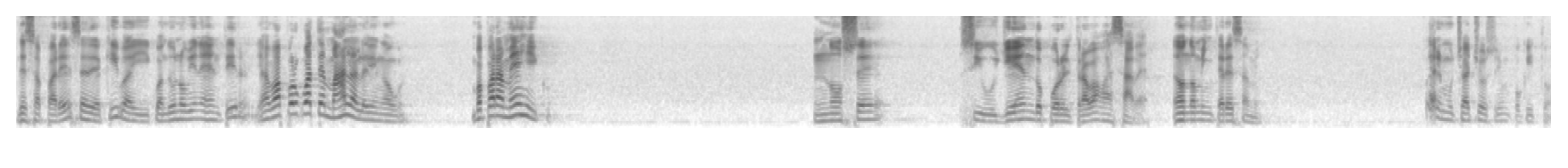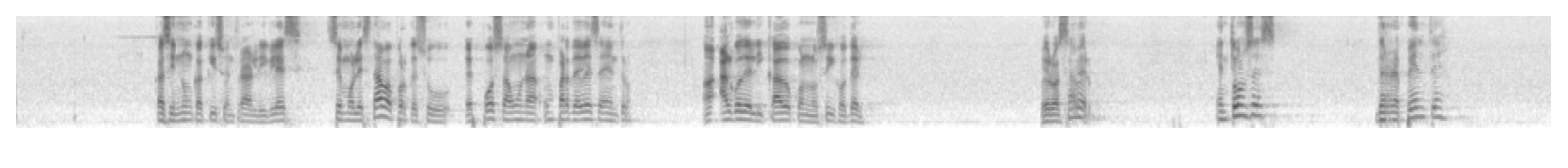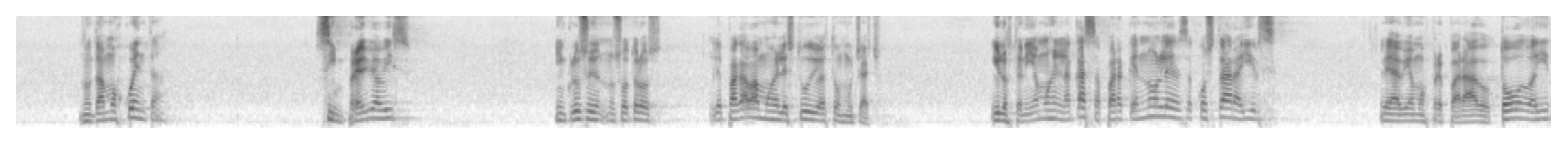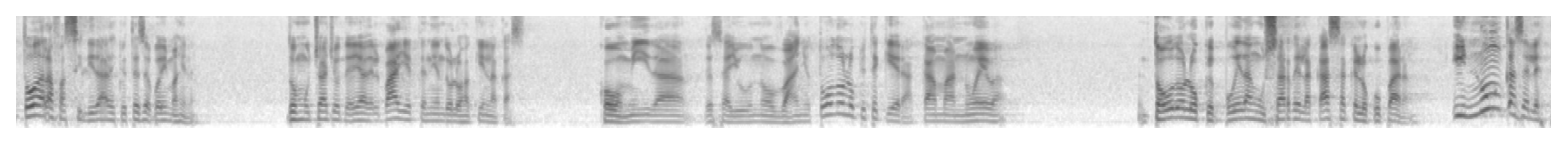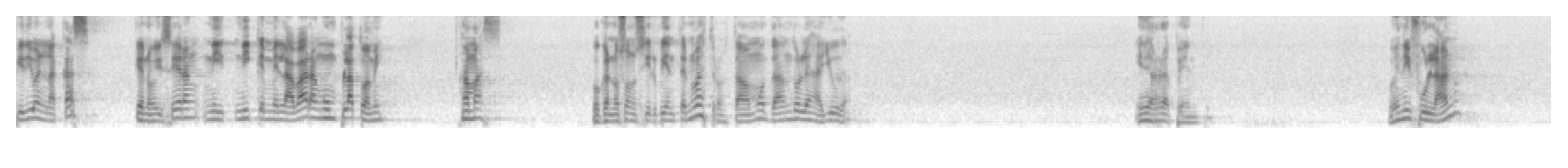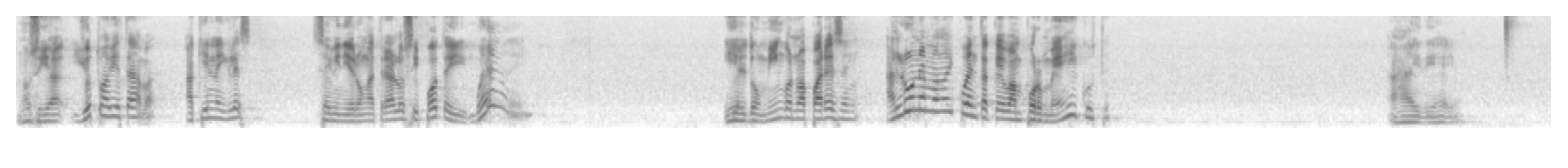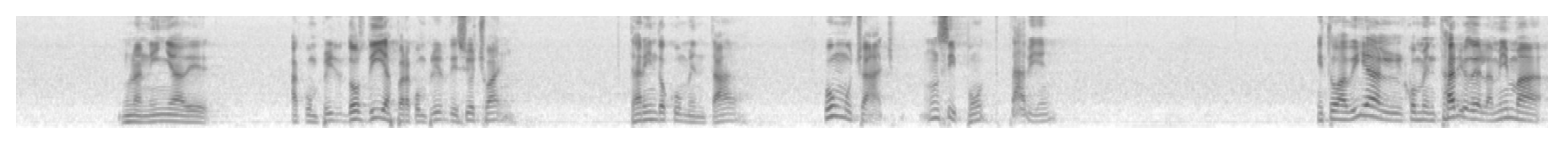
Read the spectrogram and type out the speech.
desaparece de aquí va y cuando uno viene a sentir, ya va por Guatemala, le vienen a uno, va para México. No sé si huyendo por el trabajo a saber, eso no me interesa a mí. El muchacho sí un poquito, casi nunca quiso entrar a la iglesia. Se molestaba porque su esposa una, un par de veces entró, algo delicado con los hijos de él. Pero a saber, entonces, de repente, nos damos cuenta, sin previo aviso, incluso nosotros le pagábamos el estudio a estos muchachos y los teníamos en la casa para que no les costara irse le habíamos preparado todo ahí, todas las facilidades que usted se puede imaginar. Dos muchachos de allá del valle teniéndolos aquí en la casa. Comida, desayuno, baño, todo lo que usted quiera, cama nueva, todo lo que puedan usar de la casa que lo ocuparan. Y nunca se les pidió en la casa que nos hicieran, ni, ni que me lavaran un plato a mí. Jamás. Porque no son sirvientes nuestros, estábamos dándoles ayuda. Y de repente bueno, ¿y fulano? No, si yo todavía estaba aquí en la iglesia. Se vinieron a traer los hipotes y bueno. Y el domingo no aparecen. Al lunes me doy cuenta que van por México usted. Ay, dije yo. Una niña de a cumplir dos días para cumplir 18 años. Estar indocumentada. Un muchacho, un cipote, está bien. Y todavía el comentario de la misma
